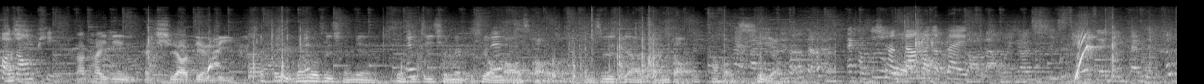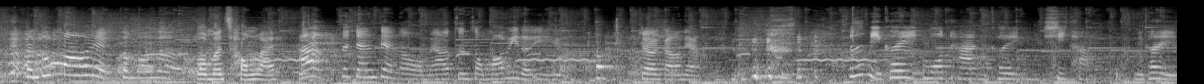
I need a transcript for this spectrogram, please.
化妆品。那它一定很需要电力。飞宇工作室前面电视机前面不是有猫草吗？你是不是被它沾到？它好气哦。想当那个袋子，我应该是很多猫哎，怎么了？我们重来。好，这间店呢，我们要尊重猫咪的意愿，就像刚刚那样。就是你可以摸它，你可以吸它，你可以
